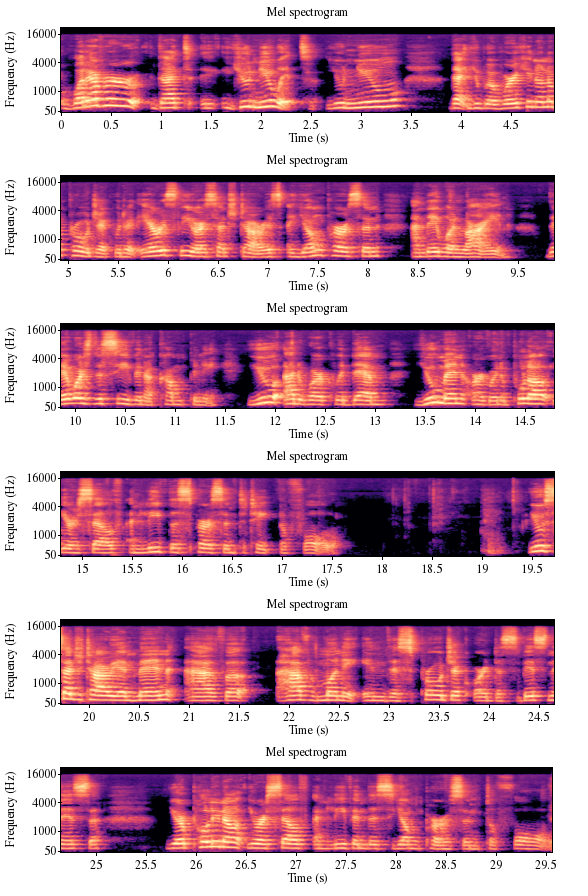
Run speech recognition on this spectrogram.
whatever that you knew it. You knew that you were working on a project with an Aries, Leo, or Sagittarius, a young person, and they were lying. They was deceiving a company. You at work with them. You men are going to pull out yourself and leave this person to take the fall. You Sagittarian men have uh, have money in this project or this business. You're pulling out yourself and leaving this young person to fall.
